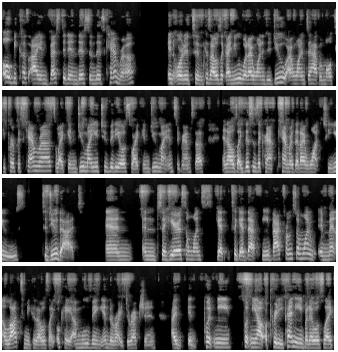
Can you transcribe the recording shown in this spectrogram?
"Oh, because I invested in this and this camera in order to because I was like I knew what I wanted to do. I wanted to have a multi-purpose camera so I can do my YouTube videos, so I can do my Instagram stuff. And I was like, this is a cam- camera that I want to use to do that. And and to hear someone get to get that feedback from someone it meant a lot to me because i was like okay i'm moving in the right direction i it put me put me out a pretty penny but it was like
